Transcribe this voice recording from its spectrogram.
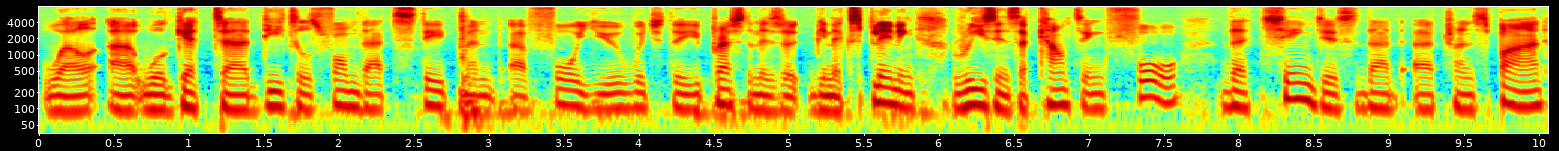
Well, uh, we'll get uh, details from that statement uh, for you, which the president has uh, been explaining reasons accounting for the changes that uh, transpired.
